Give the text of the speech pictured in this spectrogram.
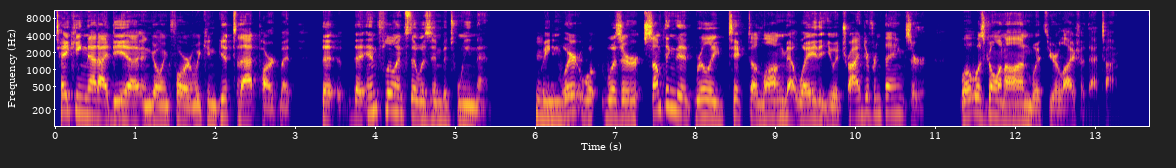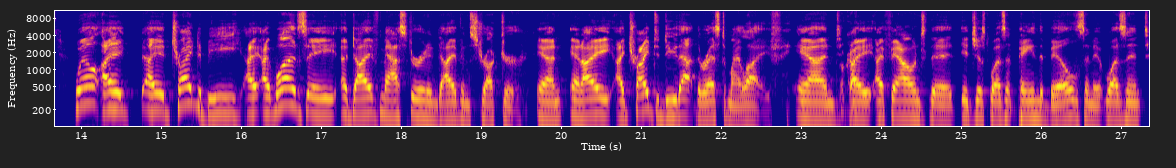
taking that idea and going forward and we can get to that part but the the influence that was in between then. Mm-hmm. i mean where was there something that really ticked along that way that you had tried different things or what was going on with your life at that time well, I I had tried to be I, I, was a, a dive master and a dive instructor, and and I I tried to do that the rest of my life, and okay. I I found that it just wasn't paying the bills, and it wasn't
